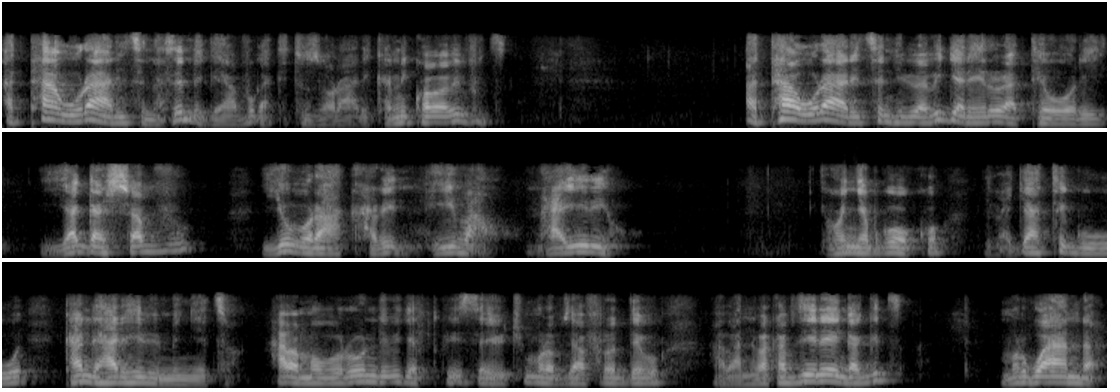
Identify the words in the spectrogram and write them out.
atawuraritse na sendege yavuga ati tuzorarika. Niko ababivuze atawuraritse ntibiba bijya rero la teori y'agashavu y'uburakari ntibaho. Ntayiriho. Ihonyabwoko riba ryateguwe kandi hariho ibimenyetso. Haba mu burundi bijya twiseye ibicumuro bya frodebu abantu bakavyirengagiza mu rwanda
